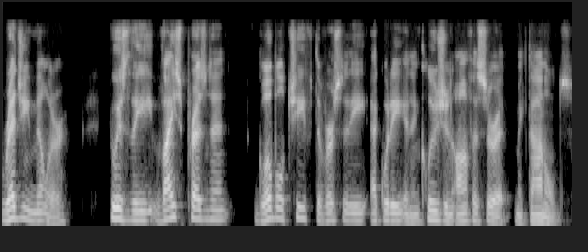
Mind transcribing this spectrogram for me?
Reggie Miller, who is the Vice President Global Chief Diversity, Equity, and Inclusion Officer at McDonald's.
